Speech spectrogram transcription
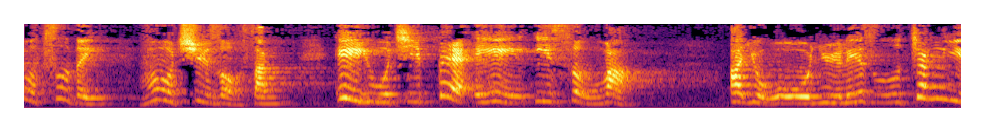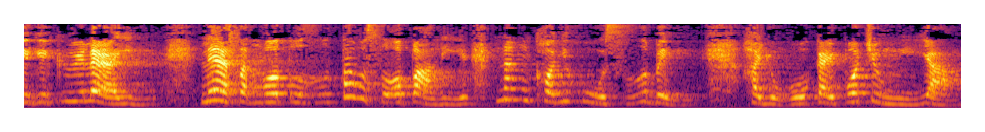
过此地，无趣若生，一月去百爱一手哇！哎呦，原来是江爷的姑来人，来什么都是多少百里，能靠你何事呗？哎呦，该不中意呀！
